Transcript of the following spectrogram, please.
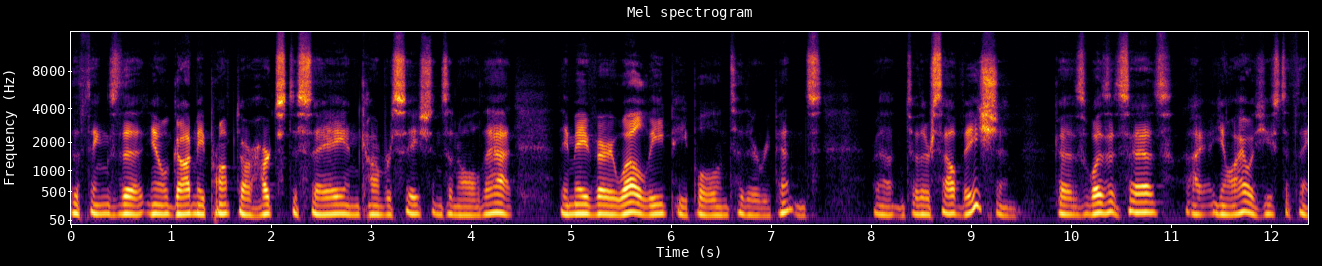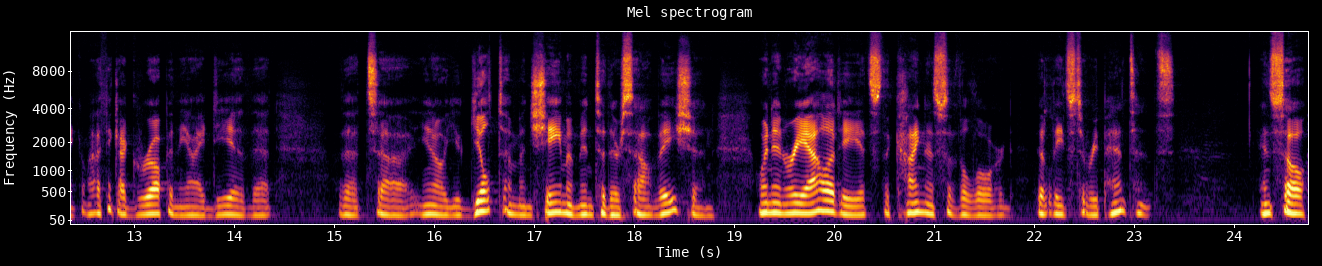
the things that, you know, God may prompt our hearts to say and conversations and all that they may very well lead people into their repentance, uh, into their salvation. Because what it says, I, you know, I always used to think. I think I grew up in the idea that that uh, you know you guilt them and shame them into their salvation, when in reality it's the kindness of the Lord that leads to repentance. And so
